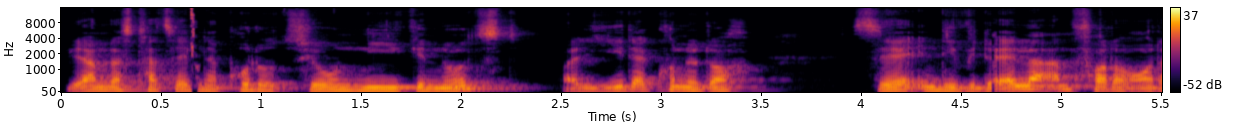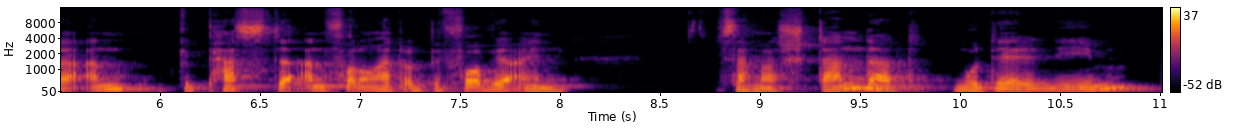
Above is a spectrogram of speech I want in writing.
wir haben das tatsächlich in der Produktion nie genutzt, weil jeder Kunde doch sehr individuelle Anforderungen oder angepasste Anforderungen hat. Und bevor wir ein, ich sag mal, Standardmodell nehmen,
